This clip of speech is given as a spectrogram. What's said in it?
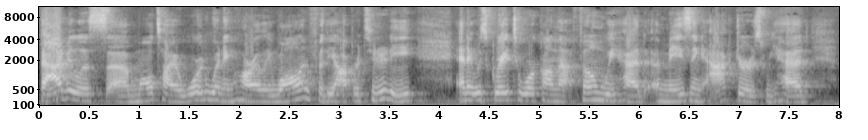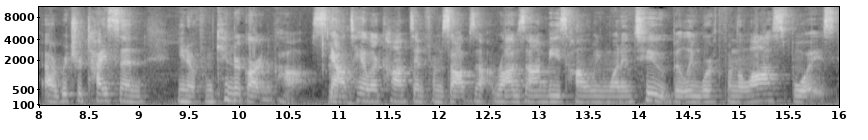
fabulous uh, multi-award winning Harley Wallen for the opportunity and it was great to work on that film we had amazing actors we had uh, Richard Tyson, you know, from Kindergarten Cop, Scout Taylor Compton from Zob- Rob Zombie's Halloween 1 and 2, Billy Wirth from The Lost Boys,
